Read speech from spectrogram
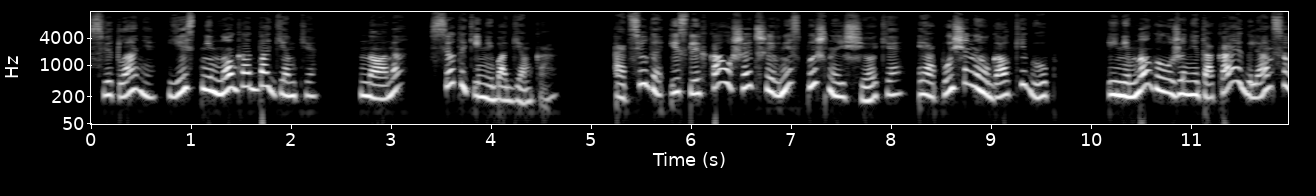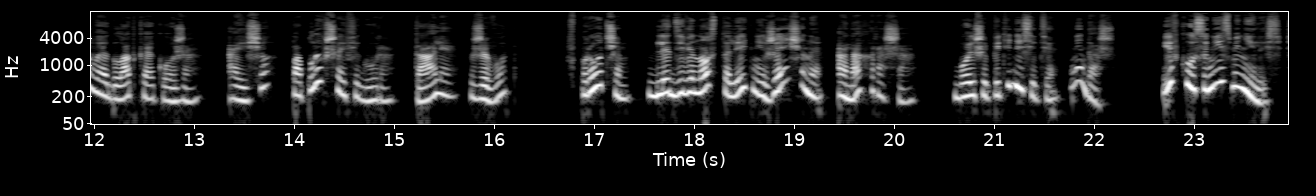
Светлане есть немного от богемки, но она все-таки не богемка. Отсюда и слегка ушедшие вниз пышные щеки и опущенные уголки губ, и немного уже не такая глянцевая гладкая кожа, а еще поплывшая фигура, талия, живот. Впрочем, для 90-летней женщины она хороша. Больше 50 не дашь. И вкусы не изменились.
